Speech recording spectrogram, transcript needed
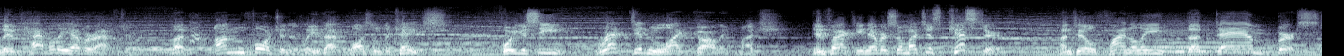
lived happily ever after, but unfortunately that wasn't the case. For you see, Rhett didn't like Garlic much. In fact, he never so much as kissed her until finally the dam burst.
